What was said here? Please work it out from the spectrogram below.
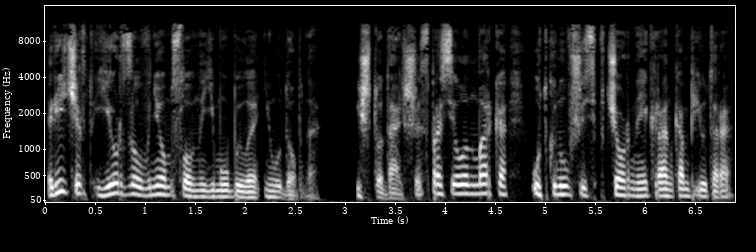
Ричард ерзал в нем, словно ему было неудобно. И что дальше? спросил он Марка, уткнувшись в черный экран компьютера.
